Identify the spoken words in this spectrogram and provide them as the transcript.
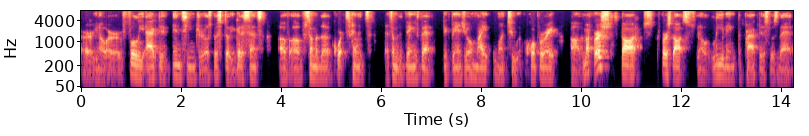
or you know or fully active in team drills, but still you get a sense of of some of the core tenets and some of the things that Vic Fangio might want to incorporate. Um, my first thoughts, first thoughts, you know, leaving the practice was that,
